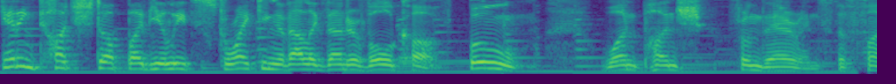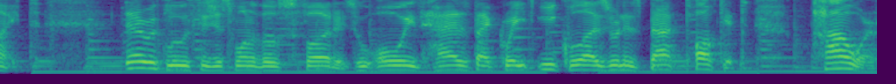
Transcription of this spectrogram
Getting touched up by the elite striking of Alexander Volkov. Boom! One punch, from there ends the fight. Derrick Lewis is just one of those fighters who always has that great equalizer in his back pocket. Power.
